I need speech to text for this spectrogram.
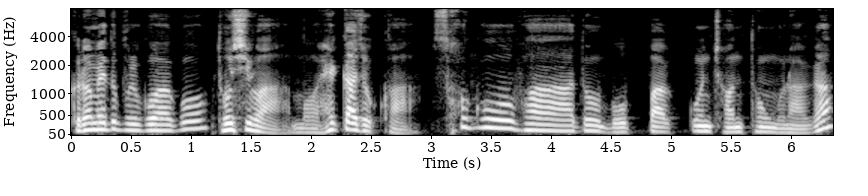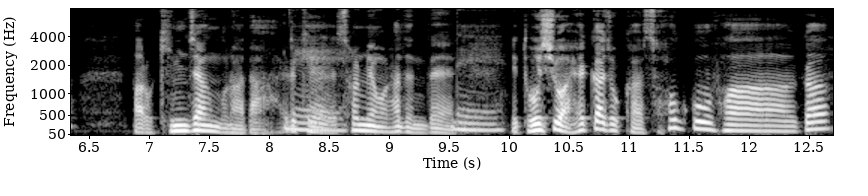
그럼에도 불구하고 도시화, 뭐 핵가족화, 서구화도 못 바꾼 전통 문화가 바로 김장 문화다 이렇게 네. 설명을 하던데 네. 도시화, 핵가족화, 서구화가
